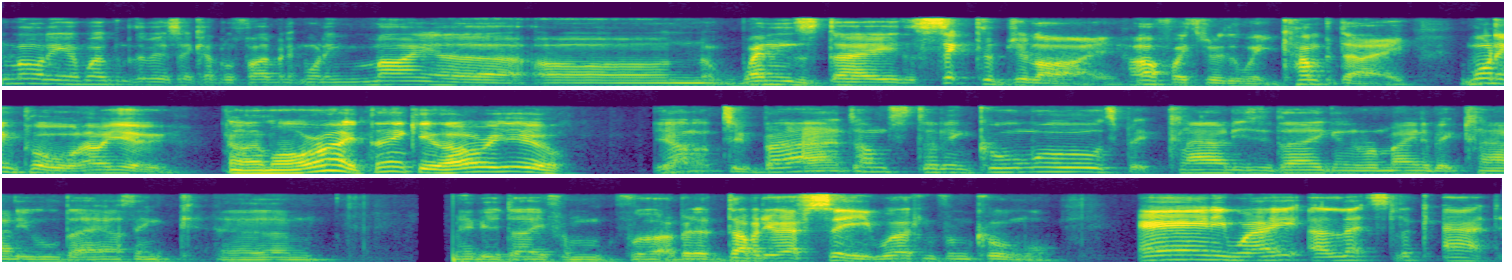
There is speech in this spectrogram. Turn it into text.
morning and welcome to the VSA Capital 5 Minute Morning Miner on Wednesday, the 6th of July, halfway through the week, hump day. Morning, Paul. How are you? I'm all right. Thank you. How are you? Yeah, not too bad. I'm still in Cornwall. It's a bit cloudy today, going to remain a bit cloudy all day, I think. Um, maybe a day from for a bit of WFC working from Cornwall. Anyway, uh, let's look at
